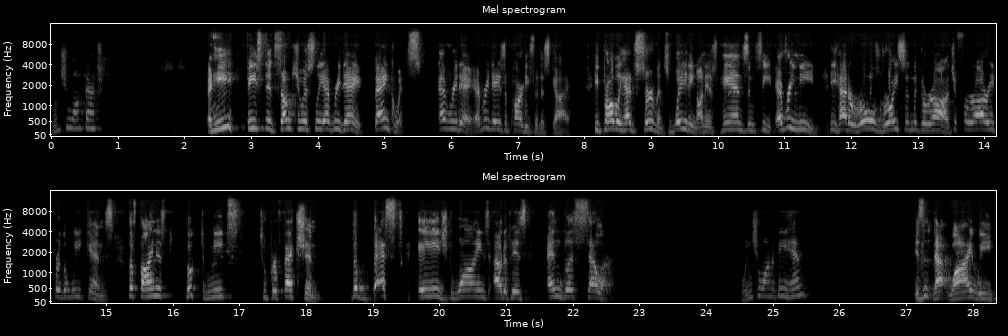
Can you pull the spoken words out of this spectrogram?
Wouldn't you want that? And he feasted sumptuously every day, banquets every day. Every day is a party for this guy. He probably had servants waiting on his hands and feet, every need. He had a Rolls Royce in the garage, a Ferrari for the weekends, the finest cooked meats to perfection, the best aged wines out of his endless cellar. Wouldn't you want to be him? Isn't that why we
